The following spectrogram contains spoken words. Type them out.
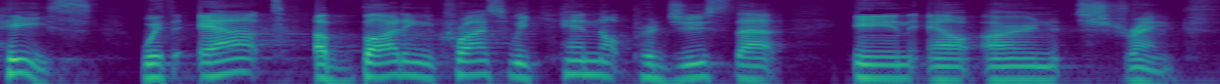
peace. Without abiding in Christ, we cannot produce that in our own strength.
